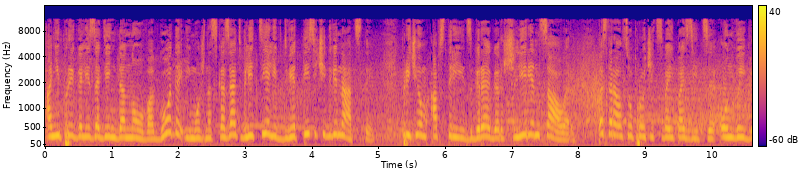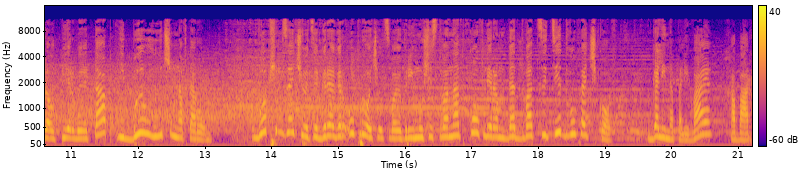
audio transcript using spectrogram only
Они прыгали за день до Нового года и, можно сказать, влетели в 2012 Причем австриец Грегор Шлиренцауэр постарался упрочить свои позиции. Он выиграл первый этап и был лучшим на втором. В общем зачете Грегор упрочил свое преимущество над Кофлером до 22 очков. Галина Полевая, Хабар.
